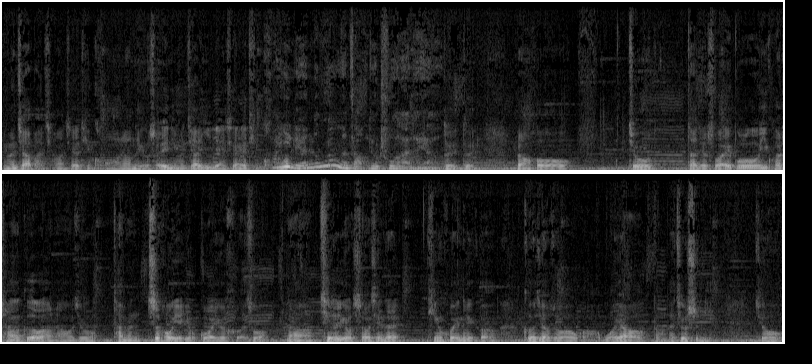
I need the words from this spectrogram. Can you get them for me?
你们家百强现在挺红了。”然后那个说：“哎，你们家忆莲现在也挺红啊，了。”一联都那么早就出来了呀？对对，然后就大家说，哎，不如一块唱个歌吧。然后就他们之后也有过一个合作。那其实有时候现在听回那个歌叫做呃我要等的就是你，就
